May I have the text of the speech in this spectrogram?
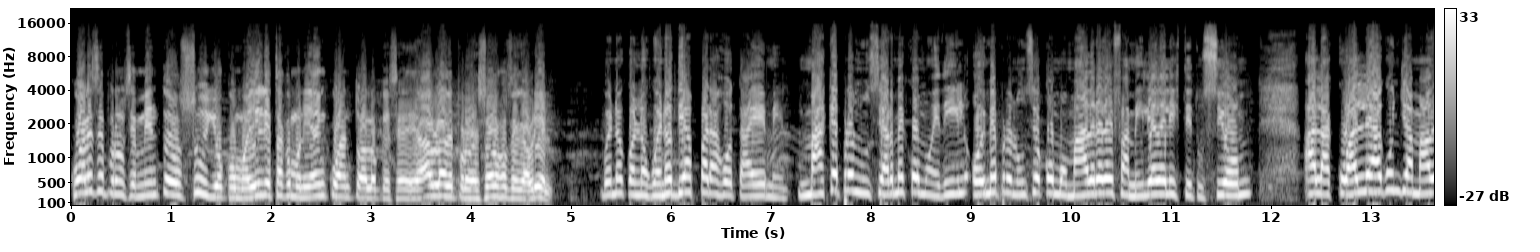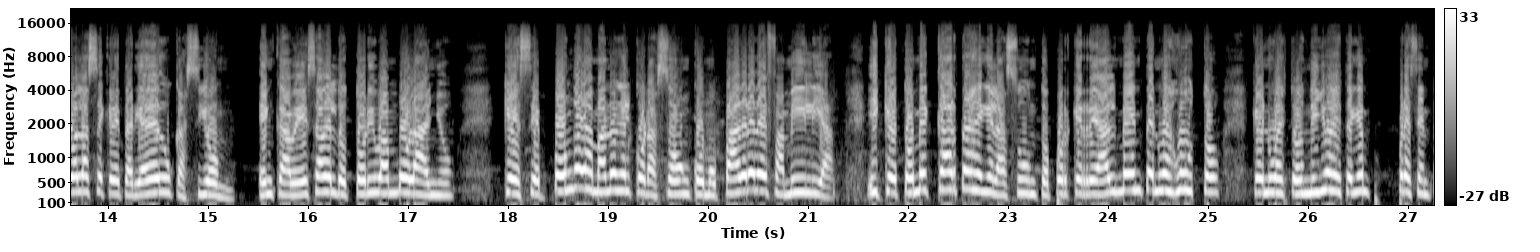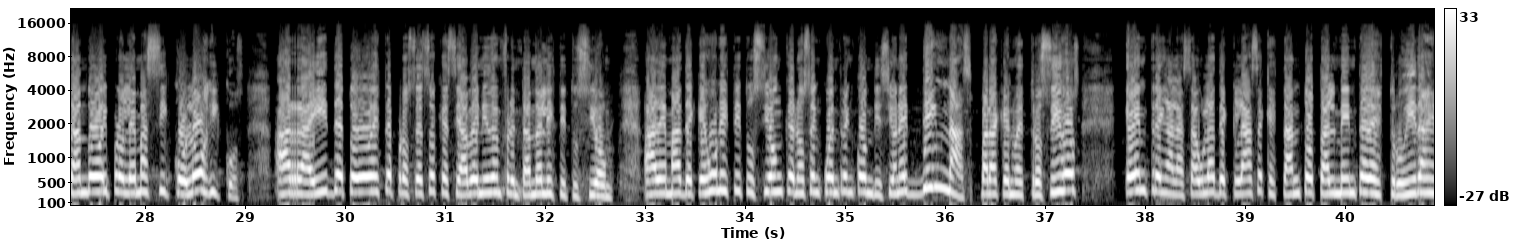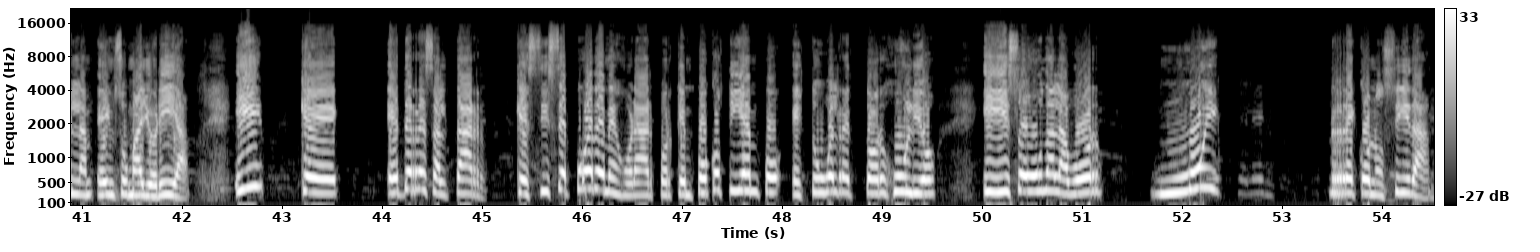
¿Cuál es el pronunciamiento suyo como edil de esta comunidad en cuanto a lo que se habla del profesor José Gabriel? Bueno, con los buenos días para JM. Más que pronunciarme como edil, hoy me pronuncio como madre de familia de la institución, a la cual le hago un llamado a la Secretaría de Educación en cabeza del doctor Iván Bolaño, que se ponga la mano en el corazón como padre de familia y que tome cartas en el asunto, porque realmente no es justo que nuestros niños estén presentando hoy problemas psicológicos a raíz de todo este proceso que se ha venido enfrentando en la institución. Además de que es una institución que no se encuentra en condiciones dignas para que nuestros hijos entren a las aulas de clase que están totalmente destruidas en, en su mayoría. Y que es de resaltar que sí se puede mejorar, porque en poco tiempo estuvo el rector Julio y hizo una labor muy reconocida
